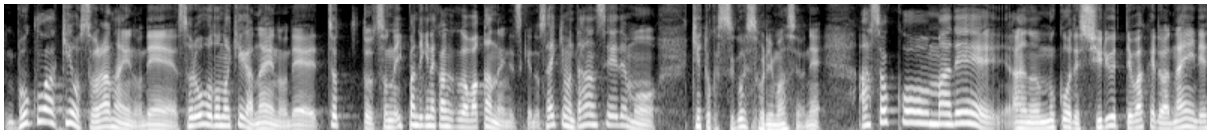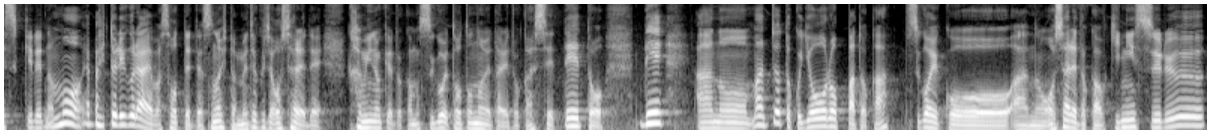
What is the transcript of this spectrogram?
僕は毛を剃らないので、それほどの毛がないので、ちょっとその一般的な感覚がわかんないんですけど、最近は男性でも毛とかすごい剃りますよね。あそこまで、あの、向こうで主流ってわけではないですけれども、やっぱ一人ぐらいは剃ってて、その人めちゃくちゃおしゃれで、髪の毛とかもすごい整えたりとかしてて、と。で、あの、まあちょっとこうヨーロッパとか、すごいこう、あの、おしゃれとかを気にする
